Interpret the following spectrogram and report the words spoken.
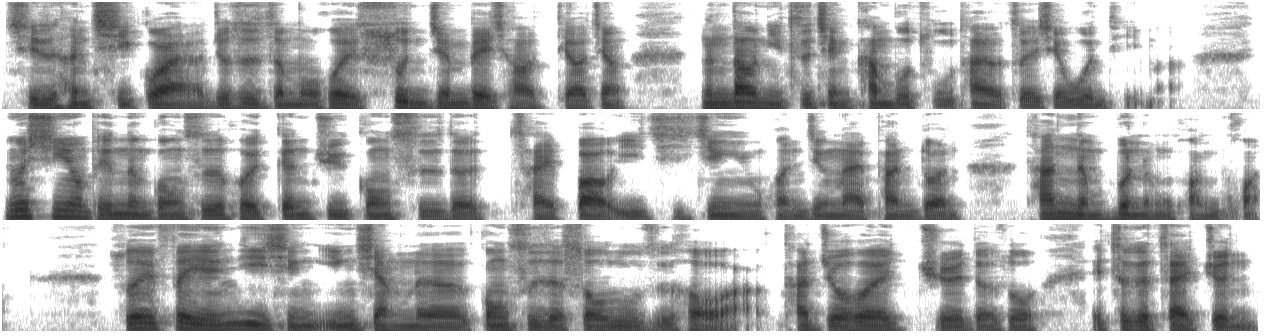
其实很奇怪啊？就是怎么会瞬间被调调降？难道你之前看不出它有这些问题吗？因为信用平等公司会根据公司的财报以及经营环境来判断它能不能还款，所以肺炎疫情影响了公司的收入之后啊，他就会觉得说，诶，这个债券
